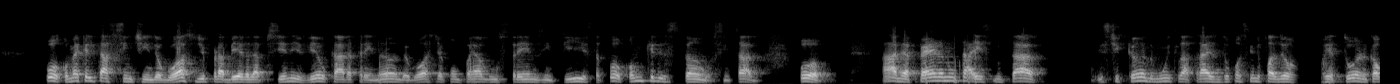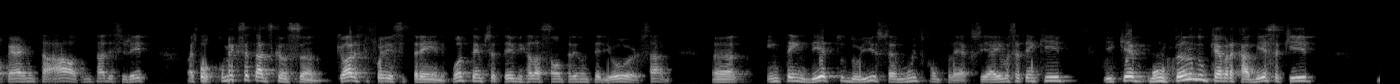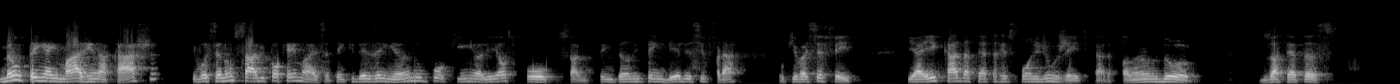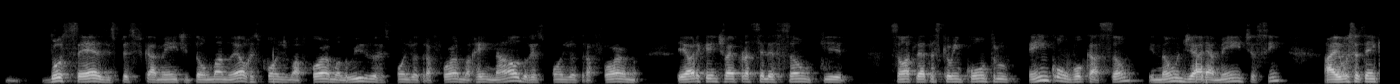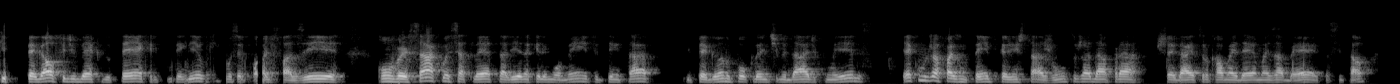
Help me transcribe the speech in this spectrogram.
pô, como é que ele está se sentindo. Eu gosto de ir para a beira da piscina e ver o cara treinando, eu gosto de acompanhar alguns treinos em pista. Pô, como que eles estão, assim, sabe? Pô, ah, minha perna não está não tá esticando muito lá atrás, não estou conseguindo fazer o retorno, o calcanhar não está alto, não está desse jeito. Mas, pô, como é que você está descansando? Que horas que foi esse treino? Quanto tempo você teve em relação ao treino anterior, sabe? Uh, entender tudo isso é muito complexo. E aí você tem que ir que, montando um quebra-cabeça que não tem a imagem na caixa e você não sabe qual é a imagem. Você tem que ir desenhando um pouquinho ali aos poucos, sabe? Tentando entender, decifrar o que vai ser feito. E aí cada atleta responde de um jeito, cara. Falando do, dos atletas do SES especificamente, então o Manuel responde de uma forma, Luísa responde de outra forma, Reinaldo responde de outra forma. E a hora que a gente vai para a seleção, que são atletas que eu encontro em convocação e não diariamente, assim. Aí você tem que pegar o feedback do técnico, entender o que você pode fazer, conversar com esse atleta ali naquele momento e tentar ir pegando um pouco da intimidade com eles. E aí, como já faz um tempo que a gente está junto, já dá para chegar e trocar uma ideia mais aberta, assim tal.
